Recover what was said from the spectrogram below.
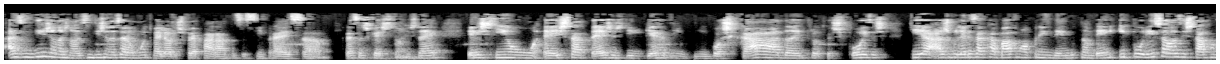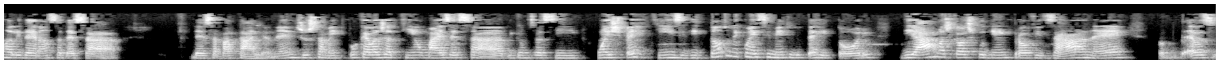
As indígenas, não, as indígenas eram muito melhores preparadas, assim, para essa, essas questões, né? Eles tinham é, estratégias de guerra de, de emboscada, entre outras coisas, que as mulheres acabavam aprendendo também, e por isso elas estavam na liderança dessa, dessa batalha, né? Justamente porque elas já tinham mais essa, digamos assim, uma expertise de tanto de conhecimento do território, de armas que elas podiam improvisar, né? Elas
